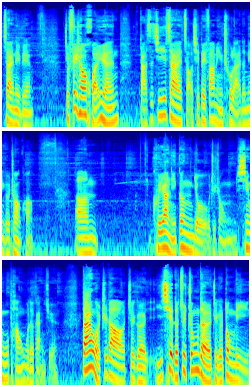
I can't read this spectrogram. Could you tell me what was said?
在那边。就非常还原打字机在早期被发明出来的那个状况，嗯，会让你更有这种心无旁骛的感觉。当然，我知道这个一切的最终的这个动力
